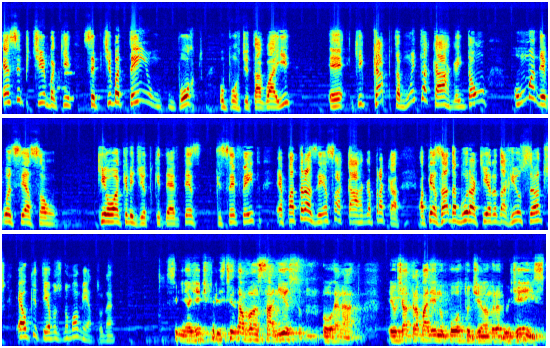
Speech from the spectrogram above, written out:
é Septiba, que Septiba tem um, porto, o porto de Itaguaí, é, que capta muita carga. Então, uma negociação que eu acredito que deve ter que ser feita é para trazer essa carga para cá. Apesar da buraqueira da Rio Santos, é o que temos no momento, né? Sim, a gente precisa avançar nisso, ô Renato. Eu já trabalhei no Porto de Angra dos Reis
